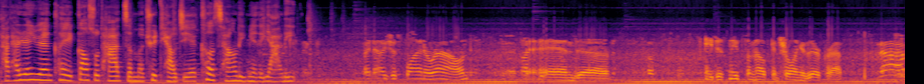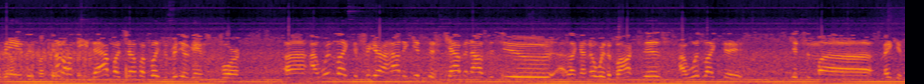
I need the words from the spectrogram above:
塔台人员可以告诉他怎么去调节客舱里面的压力。Right now he's just flying around, and uh, he just needs some help controlling his aircraft. Nah, I mean, I don't need that much help. I played some video games before. Uh, I would like to figure out how to get this cabin altitude. Like I know where the box is. I would like to get some, uh, make it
